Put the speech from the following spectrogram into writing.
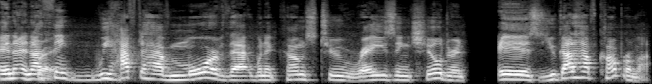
And and I right. think we have to have more of that when it comes to raising children is you got to have compromise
